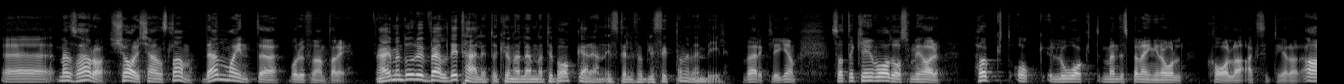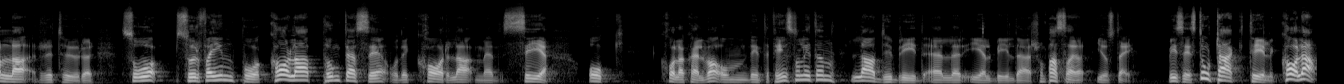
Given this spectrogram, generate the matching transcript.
eh, men så här då, körkänslan, den var inte vad du förväntar dig. Nej, men då är det väldigt härligt att kunna lämna tillbaka den istället för att bli sittande med en bil. Verkligen. Så att det kan ju vara då som vi hör högt och lågt, men det spelar ingen roll. Karla accepterar alla returer. Så surfa in på karla.se och det är Karla med C och kolla själva om det inte finns någon liten laddhybrid eller elbil där som passar just dig. Vi säger stort tack till Karla!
